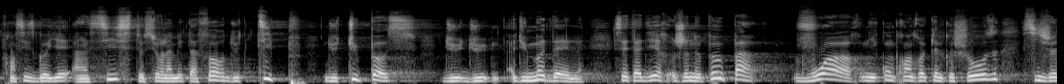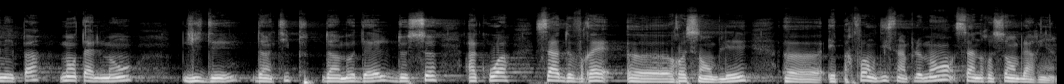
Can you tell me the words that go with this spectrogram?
Francis Goyer insiste sur la métaphore du type, du tupos, du, du, modèle. C'est-à-dire, je ne peux pas voir ni comprendre quelque chose si je n'ai pas mentalement l'idée d'un type, d'un modèle, de ce à quoi ça devrait euh, ressembler. Euh, et parfois on dit simplement ça ne ressemble à rien.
